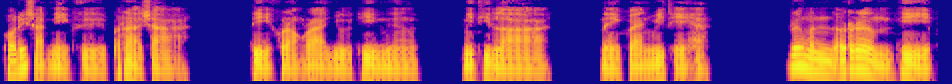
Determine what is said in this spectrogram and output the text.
โพธิสัตว์นี่คือพระราชาที่ครองราชอยู่ที่เมือง มิถิลา ในแคว้นวิเทหะ เรื่องมันเริ่มที่พ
